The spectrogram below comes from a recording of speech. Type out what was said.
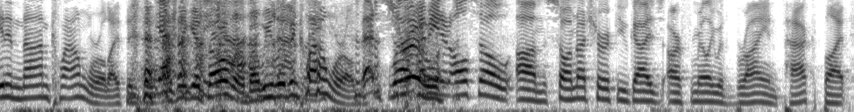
in a non-clown world, I think Yeah. I think it's Yeah, over. But we live in exactly. clown world. that's Well, I mean, and also, um, so I'm not sure if you guys are familiar with Brian Peck, but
